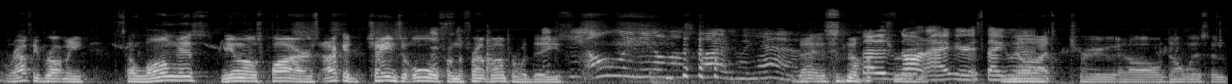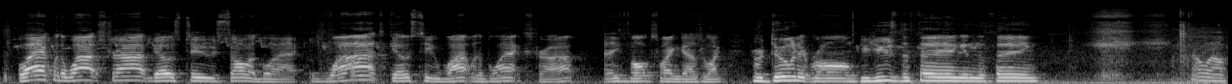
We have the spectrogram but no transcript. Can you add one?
Ralphie brought me the longest needle nose pliers. I could change the oil from the front bumper with It's these. the only needle nose pliers we have. That is not that is true. not an accurate statement. Not true at all. Don't listen. Black with a white stripe goes to solid black. White goes to white with a black stripe. These Volkswagen guys are like, you're doing it wrong. You use the thing and the thing. Oh well.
